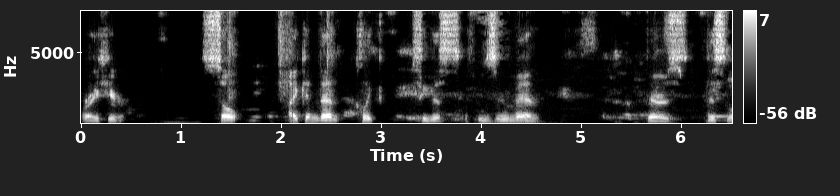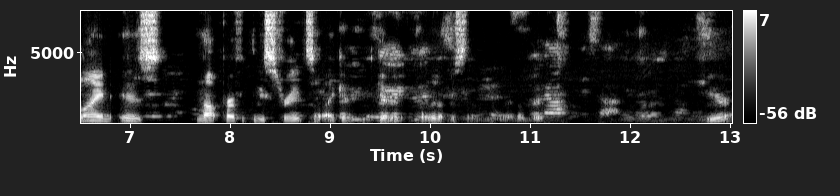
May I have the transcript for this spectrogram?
right here. So I can then click, see this, if we zoom in, there's, this line is not perfectly straight, so I can get it, pull it up just a little bit here.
